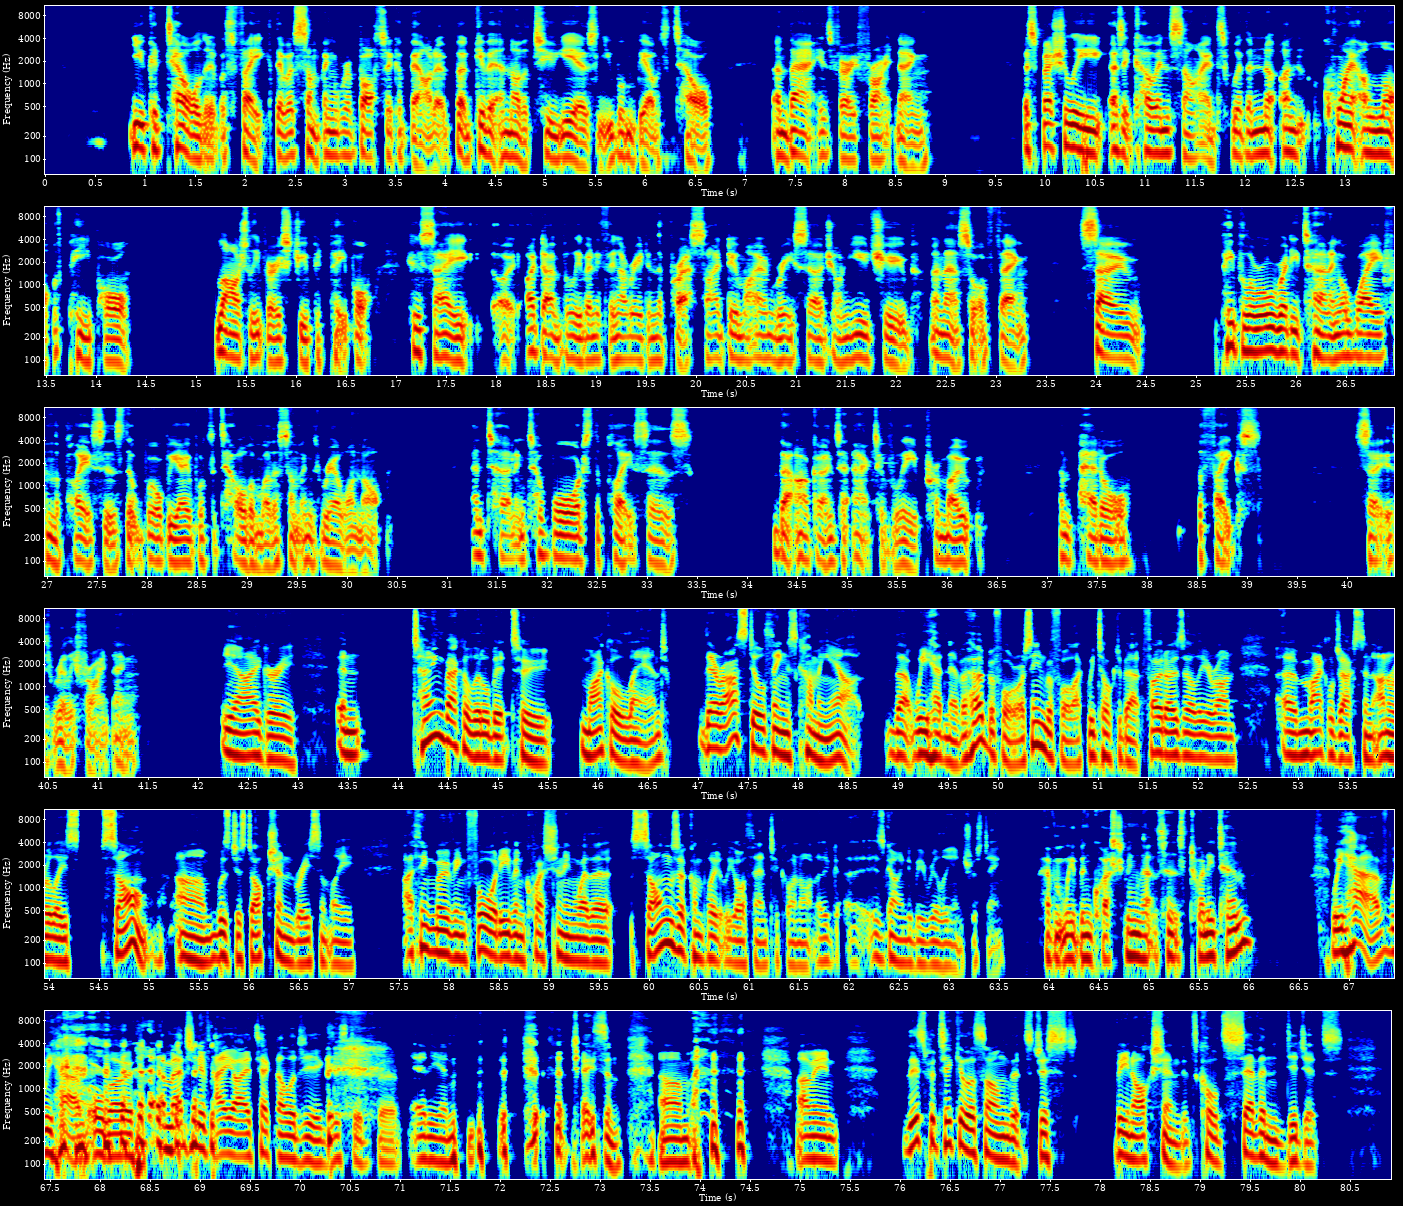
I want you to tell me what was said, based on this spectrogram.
you could tell that it was fake. There was something robotic about it, but give it another two years and you wouldn't be able to tell. And that is very frightening, especially as it coincides with a, a, quite a lot of people, largely very stupid people, who say, I, I don't believe anything I read in the press. I do my own research on YouTube and that sort of thing. So people are already turning away from the places that will be able to tell them whether something's real or not and turning towards the places that are going to actively promote and peddle the fakes. So it is really frightening. Yeah, I agree. And turning back a little bit to Michael Land, there are still things coming out that we had never heard before or seen before. Like we talked about photos earlier on. Michael Jackson unreleased song um, was just auctioned recently I think moving forward, even questioning whether songs are completely authentic or not uh, is going to be really interesting. Haven't we been questioning that since 2010? We have, we have. Although, imagine if AI technology existed for Eddie and Jason. Um, I mean, this particular song that's just been auctioned, it's called Seven Digits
